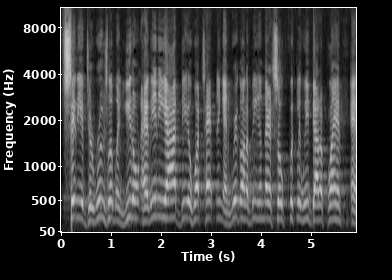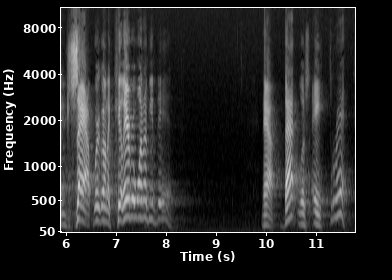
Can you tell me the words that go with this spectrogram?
city of Jerusalem when you don't have any idea what's happening, and we're going to be in there so quickly. We've got a plan, and zap, we're going to kill every one of you dead. Now, that was a threat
